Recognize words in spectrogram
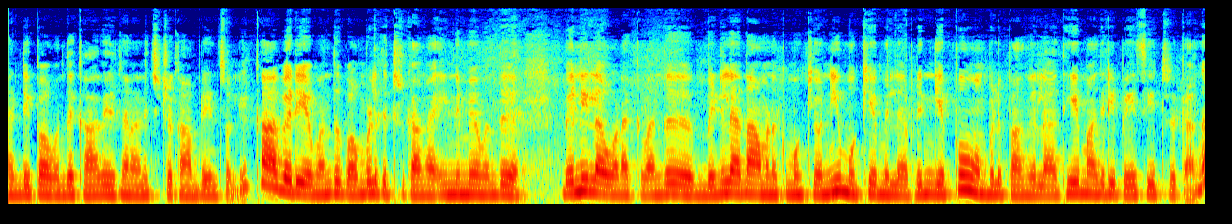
கண்டிப்பாக வந்து காவேரி தான் நினச்சிட்டு இருக்கான் அப்படின்னு சொல்லி காவேரியை வந்து வம்பிழுத்துட்டு இருக்காங்க. இனிமே வந்து வெண்ணிலா உனக்கு வந்து வெண்ணிலா தான் அவனுக்கு முக்கியம் நீ முக்கியம் இல்லை அப்படின்னு எப்பவும் வம்பிழுப்பாங்கல்ல. அதே மாதிரி பேசிகிட்டு இருக்காங்க.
